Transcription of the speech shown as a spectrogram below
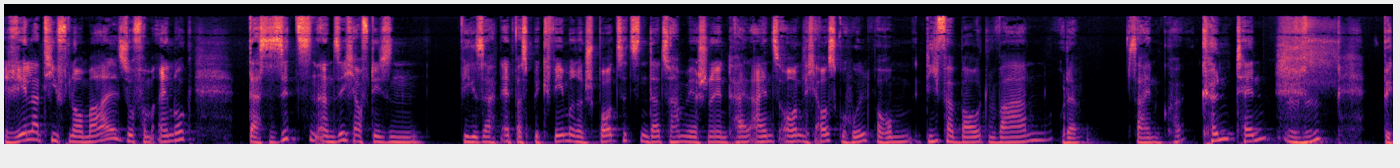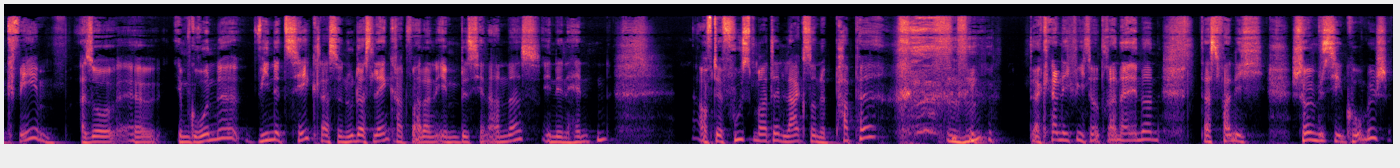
relativ normal, so vom Eindruck. Das Sitzen an sich auf diesen, wie gesagt, etwas bequemeren Sportsitzen, dazu haben wir ja schon in Teil 1 ordentlich ausgeholt, warum die verbaut waren oder sein könnten bequem. Also äh, im Grunde wie eine C-Klasse, nur das Lenkrad war dann eben ein bisschen anders in den Händen. Auf der Fußmatte lag so eine Pappe. da kann ich mich noch dran erinnern. Das fand ich schon ein bisschen komisch.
